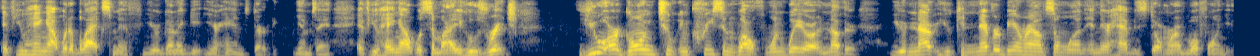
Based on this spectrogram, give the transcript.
if you hang out with a blacksmith you're going to get your hands dirty you know what i'm saying if you hang out with somebody who's rich you are going to increase in wealth one way or another you're not you can never be around someone and their habits don't rub off on you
